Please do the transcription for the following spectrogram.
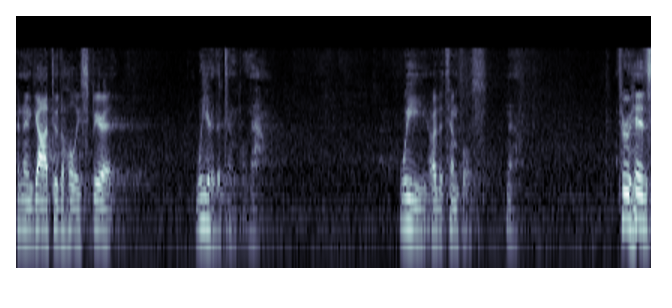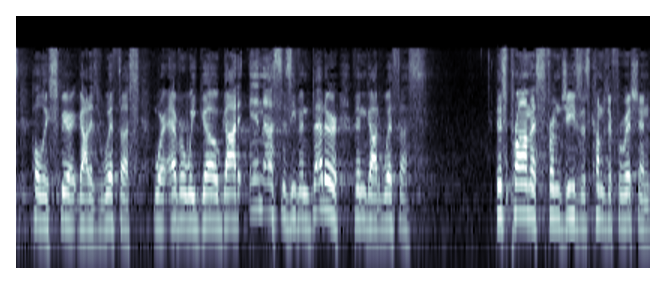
And then God, through the Holy Spirit, we are the temple now. We are the temples. Through His Holy Spirit, God is with us wherever we go. God in us is even better than God with us. This promise from Jesus comes to fruition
